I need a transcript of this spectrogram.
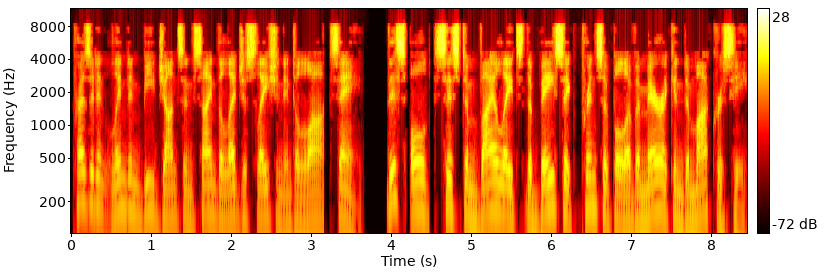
President Lyndon B. Johnson signed the legislation into law, saying, This old system violates the basic principle of American democracy,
